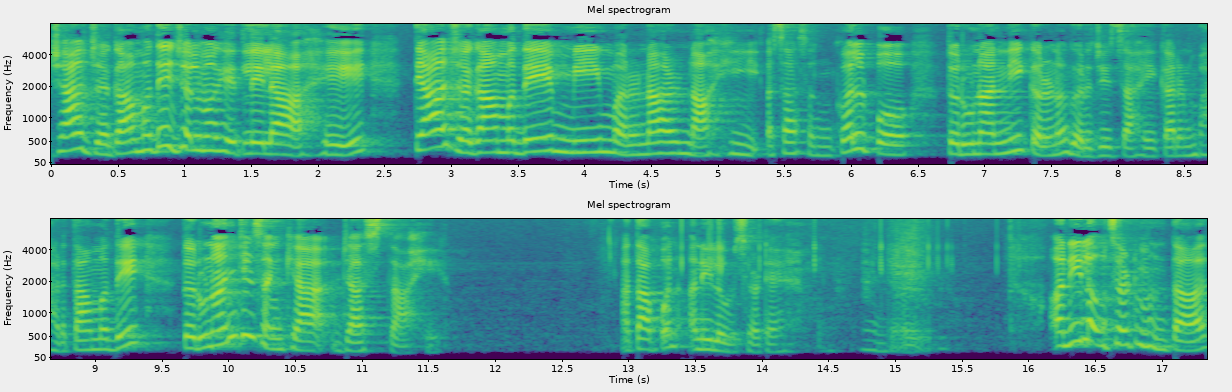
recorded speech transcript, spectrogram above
ज्या जगामध्ये जन्म घेतलेला आहे त्या जगामध्ये मी मरणार नाही असा संकल्प तरुणांनी करणं गरजेचं आहे. कारण भारतामध्ये तरुणांची संख्या जास्त आहे. आता आपण अनिल अवचट आहे. अनिल अवचट म्हणतात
